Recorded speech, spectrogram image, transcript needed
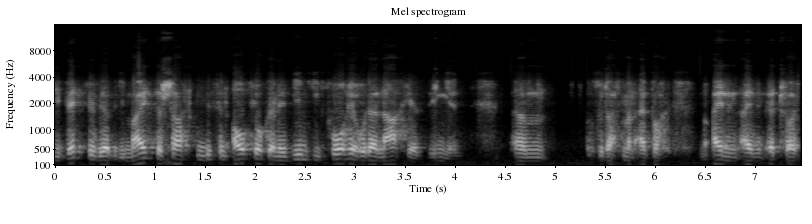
die Wettbewerbe, die Meisterschaften ein bisschen auflockern, indem sie vorher oder nachher singen. Ähm, sodass man einfach einen, einen etwas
